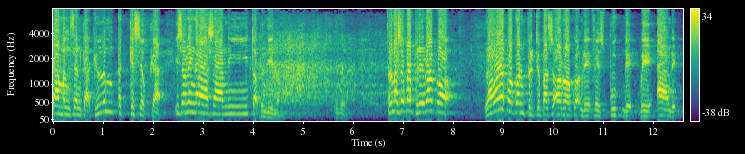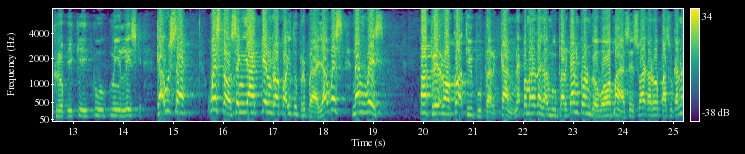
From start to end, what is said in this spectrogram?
Common sense gak gelem, tegas ya gak. Isone ngerasani tok bendino. Gitu. Termasuk pabrik rokok. Lah apa kon berdebat soal rokok di Facebook, di WA, di grup iki iku milis. Gak usah. Wes to sing yakin rokok itu berbahaya, wes nang wes. Pabrik rokok dibubarkan. Nek pemerintah gak membubarkan kon nggawa mahasiswa karo pasukan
